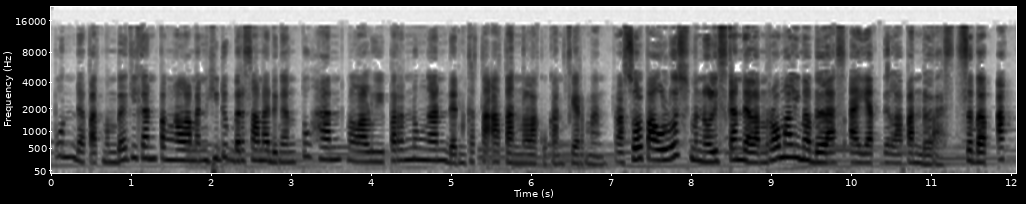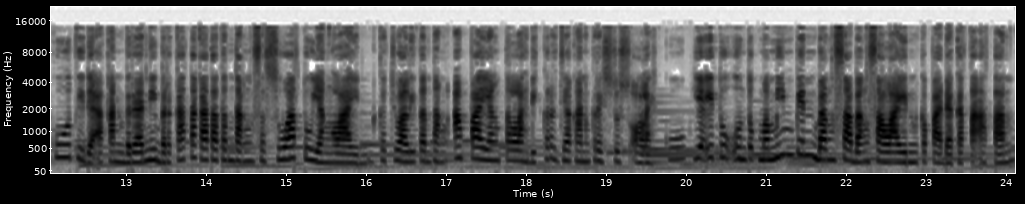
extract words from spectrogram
pun dapat membagikan pengalaman hidup bersama dengan Tuhan melalui perenungan dan ketaatan melakukan firman. Rasul Paulus menuliskan dalam Roma 15 ayat 18, "Sebab aku tidak akan berani berkata-kata tentang sesuatu sesuatu yang lain kecuali tentang apa yang telah dikerjakan Kristus olehku, yaitu untuk memimpin bangsa-bangsa lain kepada ketaatan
